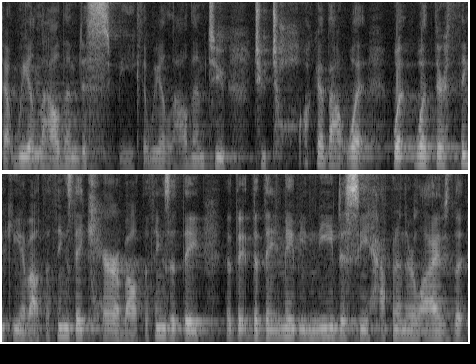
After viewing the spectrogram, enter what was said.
that we allow them to speak, that we allow them to, to talk about what, what, what they're thinking about, the things they care about, the things that they, that, they, that they maybe need to see happen in their lives, the,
